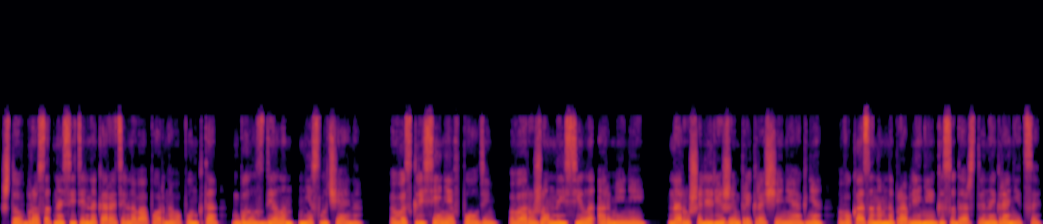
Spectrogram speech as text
что вброс относительно карательного опорного пункта был сделан не случайно. В воскресенье в полдень вооруженные силы Армении нарушили режим прекращения огня в указанном направлении государственной границы,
